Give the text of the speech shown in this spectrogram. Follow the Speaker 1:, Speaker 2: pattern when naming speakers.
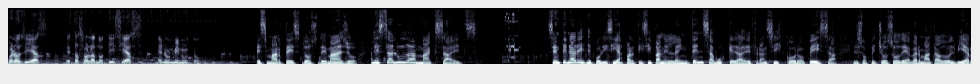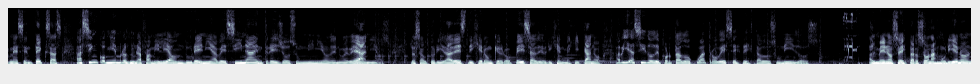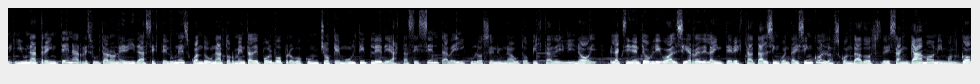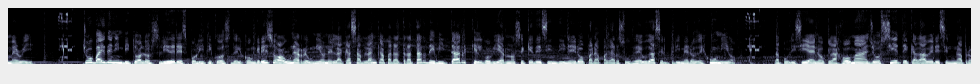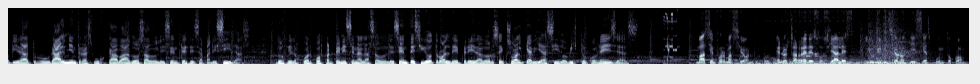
Speaker 1: Buenos días, estas son las noticias en un minuto.
Speaker 2: Es martes 2 de mayo, les saluda Max Sides. Centenares de policías participan en la intensa búsqueda de Francisco Oropesa, el sospechoso de haber matado el viernes en Texas a cinco miembros de una familia hondureña vecina, entre ellos un niño de nueve años. Las autoridades dijeron que Oropesa, de origen mexicano, había sido deportado cuatro veces de Estados Unidos. Al menos seis personas murieron y una treintena resultaron heridas este lunes cuando una tormenta de polvo provocó un choque múltiple de hasta 60 vehículos en una autopista de Illinois. El accidente obligó al cierre de la Interestatal 55 en los condados de Sangamon y Montgomery. Joe Biden invitó a los líderes políticos del Congreso a una reunión en la Casa Blanca para tratar de evitar que el gobierno se quede sin dinero para pagar sus deudas el primero de junio. La policía en Oklahoma halló siete cadáveres en una propiedad rural mientras buscaba a dos adolescentes desaparecidas. Dos de los cuerpos pertenecen a las adolescentes y otro al depredador sexual que había sido visto con ellas.
Speaker 1: Más información en nuestras redes sociales y univisionoticias.com.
